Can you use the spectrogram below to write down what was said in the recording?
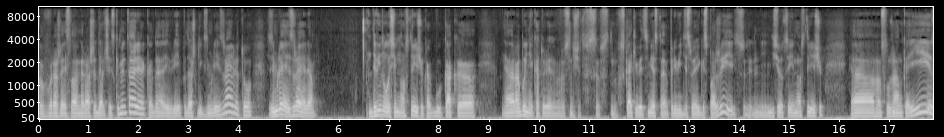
выражая словами Раши дальше из комментария, когда евреи подошли к земле Израиля, то земля Израиля двинулась им навстречу, как, как э, рабыня, которая значит, вскакивает с места при виде своей госпожи и несется ей навстречу э, служанка. И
